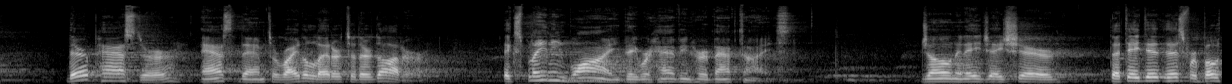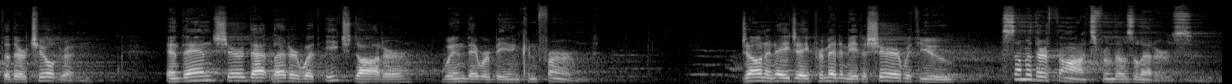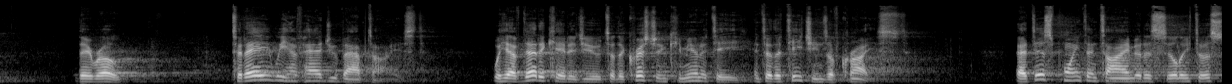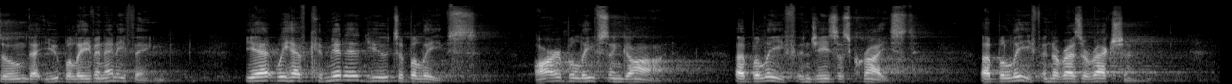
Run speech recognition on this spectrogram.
their pastor asked them to write a letter to their daughter explaining why they were having her baptized. Joan and AJ shared that they did this for both of their children and then shared that letter with each daughter when they were being confirmed. Joan and AJ permitted me to share with you some of their thoughts from those letters. They wrote, Today we have had you baptized. We have dedicated you to the Christian community and to the teachings of Christ. At this point in time, it is silly to assume that you believe in anything. Yet we have committed you to beliefs, our beliefs in God, a belief in Jesus Christ, a belief in the resurrection,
